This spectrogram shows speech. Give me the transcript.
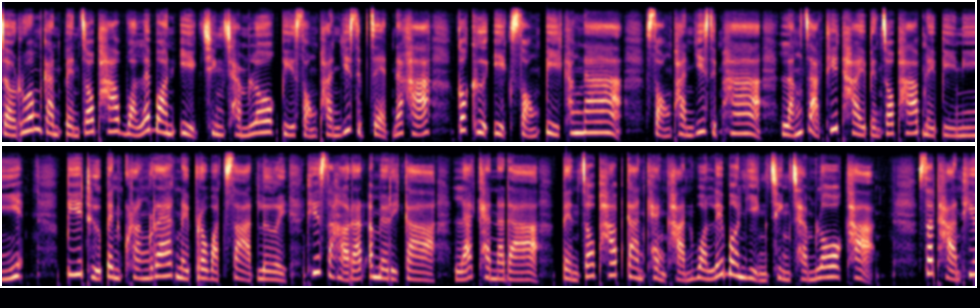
จะร่วมกันเป็นเจ้าภาพวอลเลย์บอลอีกชิงแชมป์โลกปี 2027 นะคะ ก็คืออีก 2 ปีข้างหน้า 2025 หลังจากที่ไทยเป็นเจ้าภาพในปีนี้ ปีถือเป็นครั้งแรกในประวัติศาสตร์เลย ที่สหรัฐอเมริกาและแคนาดา เป็นเจ้าภาพการแข่งขันวอลเลย์บอลหญิงชิงแชมป์โลกค่ะ สถานที่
